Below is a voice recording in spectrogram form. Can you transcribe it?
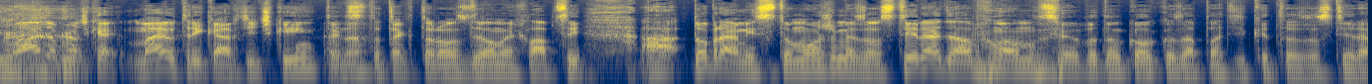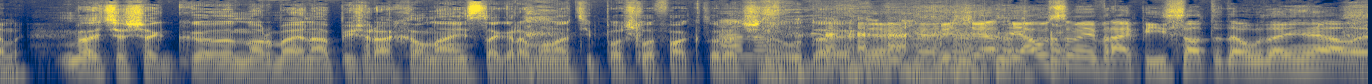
Láďo, počkaj, majú tri kartičky, tak si to takto rozdielme chlapci. A dobré, my si to môžeme zostierať, alebo vám musíme potom koľko zaplatiť, keď to zostierame? Viete, však e, normálne napíš Rachel na Instagram, ona ti pošle fakturačné údaje. Vieš, ja, ja už som jej vraj písal, teda údajne, ale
